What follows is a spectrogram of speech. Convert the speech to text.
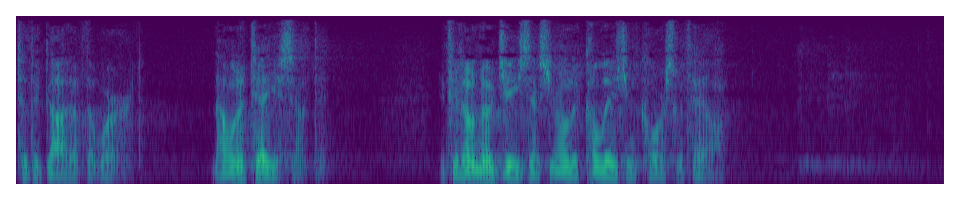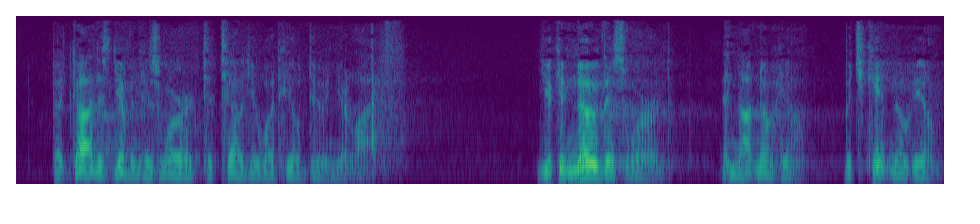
to the God of the Word. Now I want to tell you something. If you don't know Jesus, you're on a collision course with hell. But God has given His Word to tell you what He'll do in your life. You can know this Word and not know Him, but you can't know Him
